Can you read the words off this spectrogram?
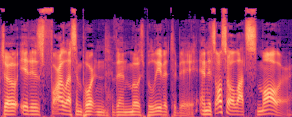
So it is far less important than most believe it to be. And it's also a lot smaller.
